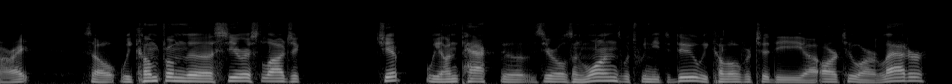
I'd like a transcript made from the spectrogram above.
All right? So we come from the Cirrus Logic chip. We unpack the zeros and ones, which we need to do. We come over to the uh, R2R ladder.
